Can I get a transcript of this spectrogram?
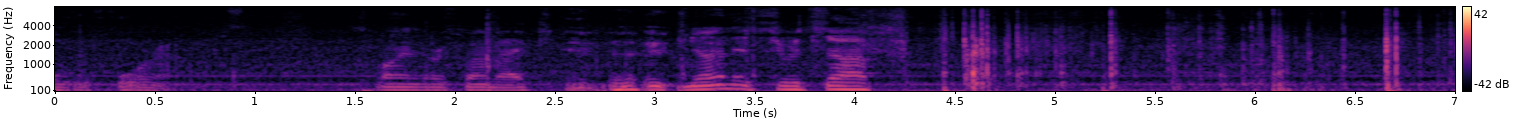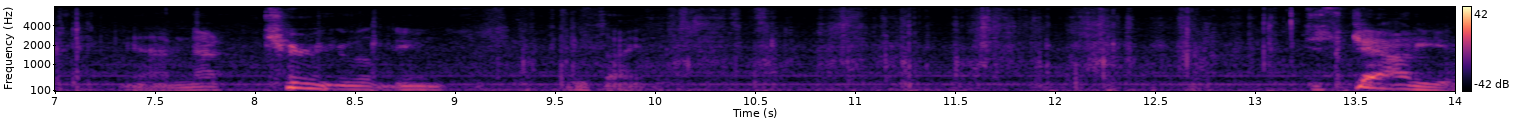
over 4 hours. Spine or spine back. None of this stupid stuff. And I'm not caring about the inside. Just get out of here.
